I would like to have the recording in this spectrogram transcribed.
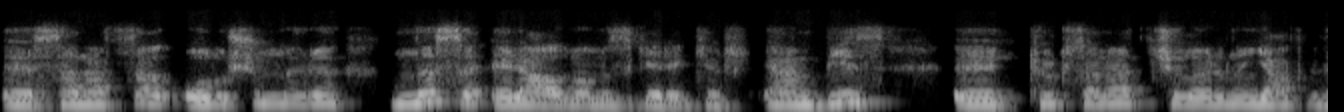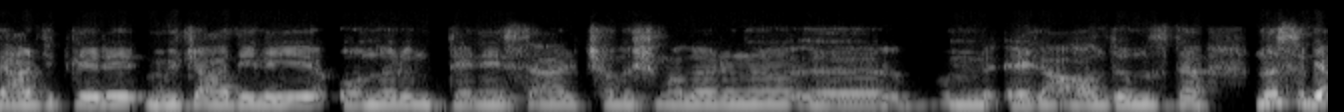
e, sanatsal oluşumları nasıl ele almamız gerekir? Yani biz e, Türk sanatçılarının yap, verdikleri mücadeleyi, onların deneysel çalışmalarını e, ele aldığımızda nasıl bir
